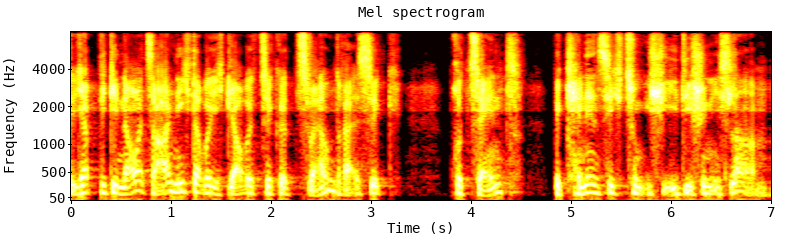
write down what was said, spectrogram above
Ich habe die genaue Zahl nicht, aber ich glaube, circa 32 Prozent bekennen sich zum schiitischen Islam.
